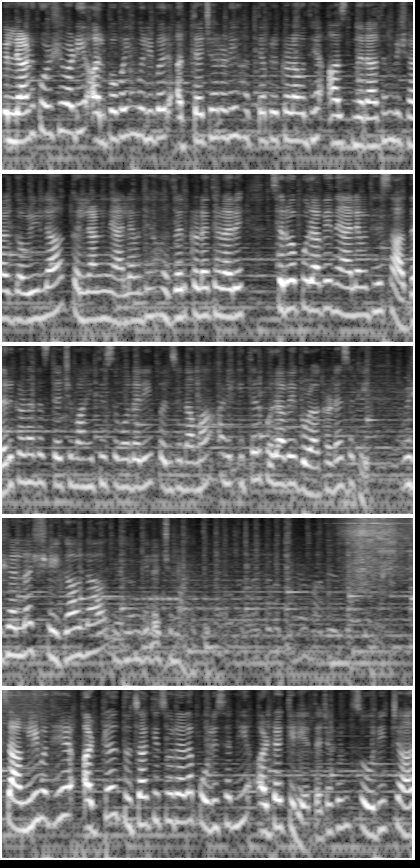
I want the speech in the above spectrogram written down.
कल्याण कोळशेवाडी अल्पवयीन मुलीवर अत्याचार आणि हत्या प्रकरणामध्ये आज नराधम विशाल गवळीला कल्याण न्यायालयामध्ये हजर करण्यात येणार आहे. सर्व पुरावे न्यायालयामध्ये सादर करणार असल्याची माहिती समोर आली. पंचनामा आणि इतर पुरावे गोळा करण्यासाठी विशालला शेगावला घेऊन गेल्याची माहिती सांगलीमध्ये अटल दुचाकी चोराला पोलिसांनी अटक केली आहे. त्याच्याकडून चोरीच्या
